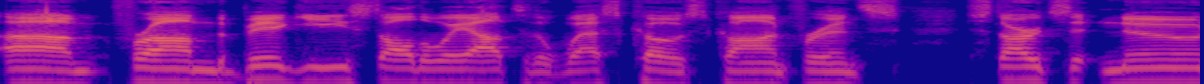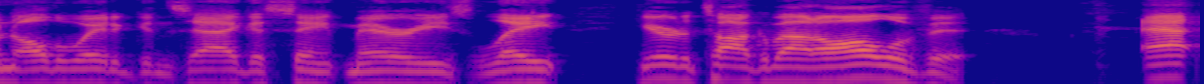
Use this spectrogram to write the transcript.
Um, from the Big East all the way out to the West Coast Conference. Starts at noon all the way to Gonzaga St. Mary's late. Here to talk about all of it at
